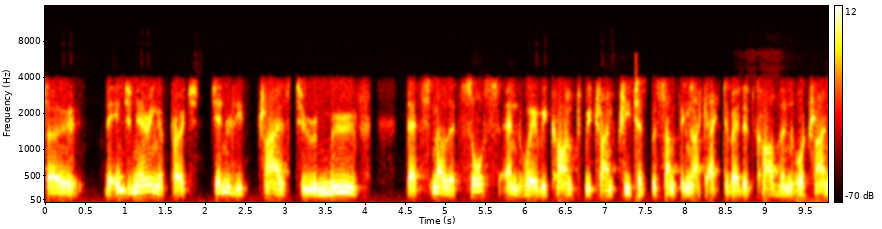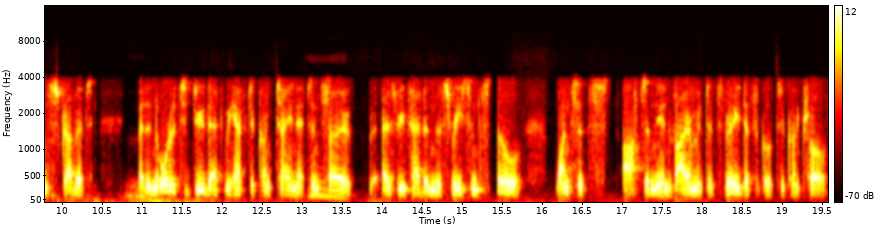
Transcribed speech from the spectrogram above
So the engineering approach generally tries to remove that smell at source, and where we can't, we try and treat it with something like activated carbon or try and scrub it. But in order to do that, we have to contain it. And so, as we've had in this recent spill, once it's out in the environment, it's very difficult to control.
